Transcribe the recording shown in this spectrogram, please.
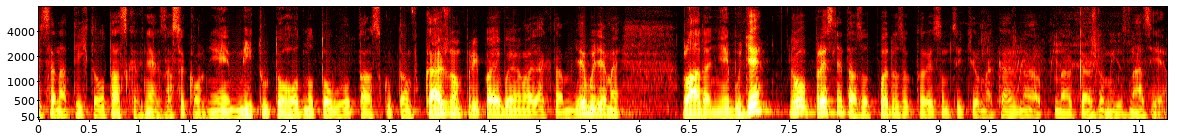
by sa na týchto otázkach nejak zasekol. Nie, my túto hodnotovú otázku tam v každom prípade budeme mať, ak tam nebudeme, vláda nebude. No presne tá zodpovednosť, o ktorej som cítil na, každá, na každom z nás je.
